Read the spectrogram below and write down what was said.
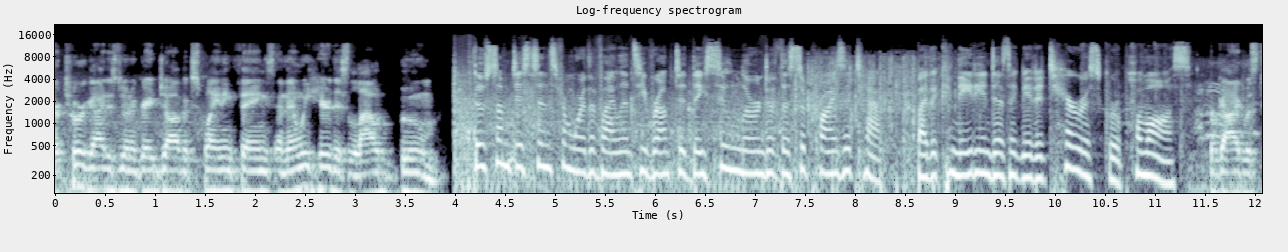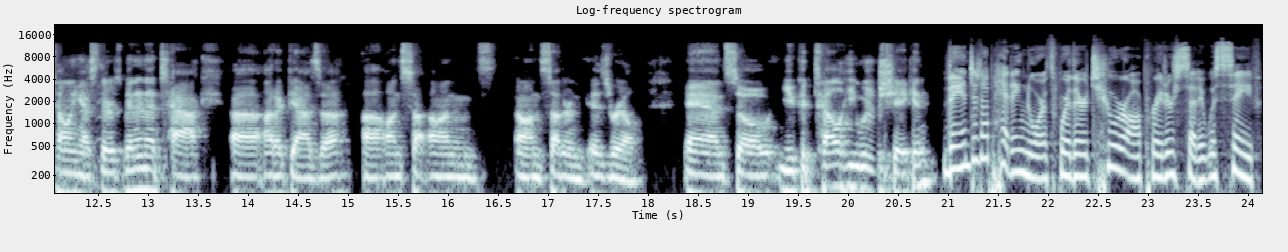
Our tour guide is doing a great job explaining things, and then we hear this loud boom. Though some distance from where the violence erupted, they soon learned of the surprise attack by the Canadian designated terrorist group Hamas. Our guide was telling us there's been an attack uh, out of Gaza uh, on, on, on southern Israel. And so you could tell he was shaken. They ended up heading north where their tour operators said it was safe.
